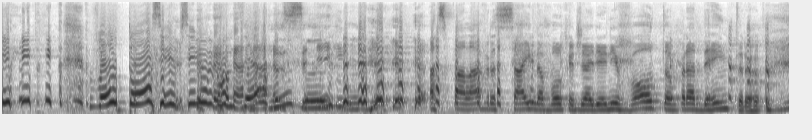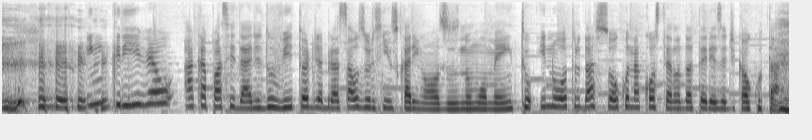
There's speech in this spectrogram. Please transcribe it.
Voltou, você, você viu o que aconteceu? Sim. As palavras saem da boca de Ariane e voltam pra dentro. Incrível a capacidade do Vitor de abraçar os ursinhos carinhosos no momento e no outro dar soco na costela da Teresa de Calcutá.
